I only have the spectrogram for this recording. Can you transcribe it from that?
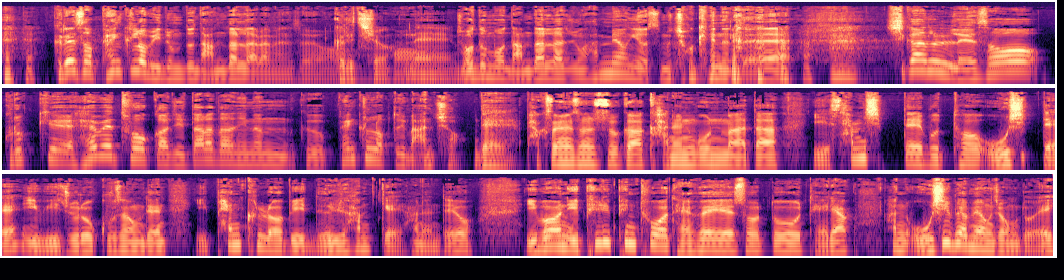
그래서 팬클럽 이름도 남달라라면서요. 그렇죠. 어, 네. 저도 뭐 남달라 중 한 명이었으면 좋겠는데 시간을 내서 그렇게 해외 투어까지 따라다니는 그 팬클럽들이 많죠. 네. 박성현 선수가 가는 곳마다 이 30대부터 50대 이 위주로 구성된 이 팬클럽이 늘 함께 하는데요. 이번 이 필리핀 투어 대회에서도 대략 한 50여 명 정도의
